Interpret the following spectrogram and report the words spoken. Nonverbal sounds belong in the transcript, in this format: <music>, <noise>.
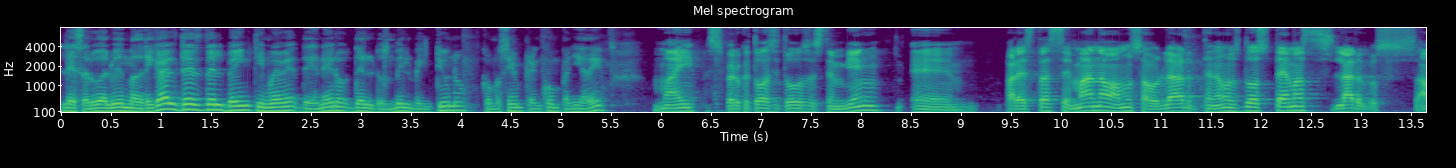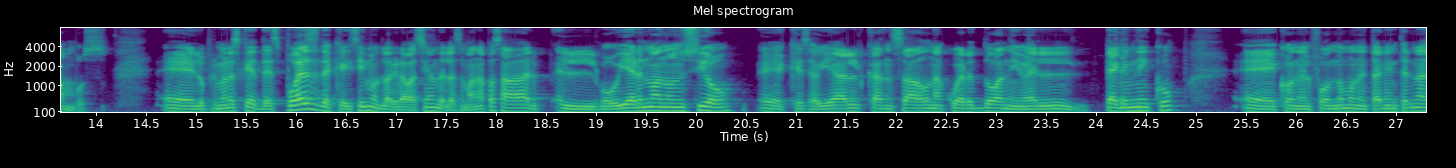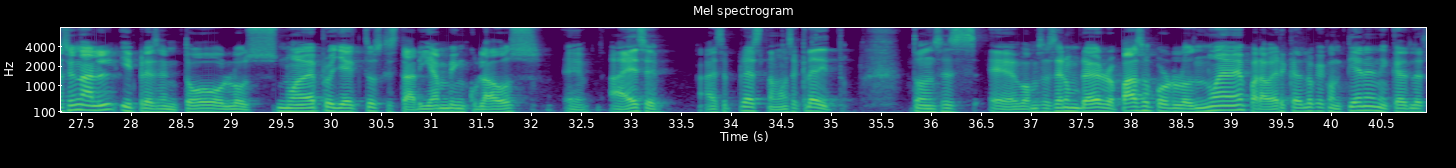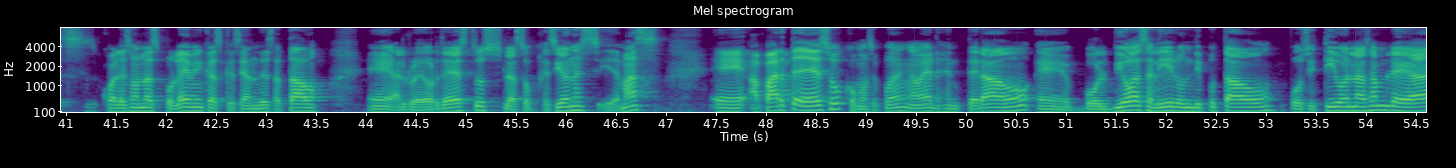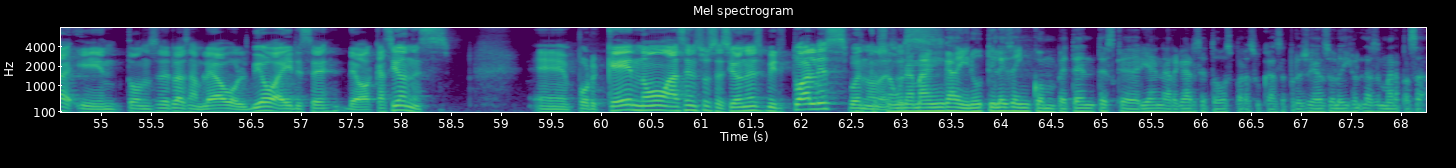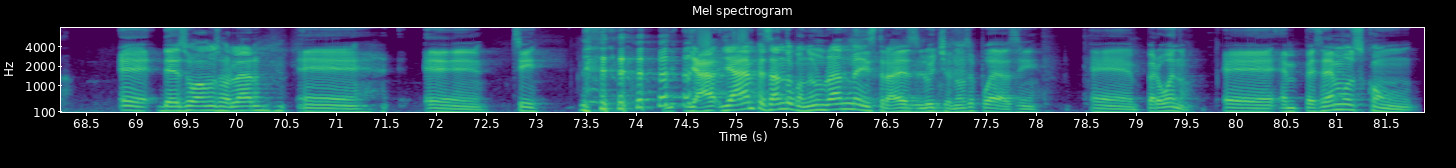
Les saluda Luis Madrigal desde el 29 de enero del 2021, como siempre en compañía de... May, espero que todas y todos estén bien. Eh, para esta semana vamos a hablar, tenemos dos temas largos, ambos. Eh, lo primero es que después de que hicimos la grabación de la semana pasada, el, gobierno anunció eh, que se había alcanzado un acuerdo a nivel técnico eh, con el Fondo Monetario Internacional y presentó los nueve proyectos que estarían vinculados eh, a, ese, a ese préstamo, a ese crédito. Entonces, eh, vamos a hacer un breve repaso por los nueve para ver qué es lo que contienen y qué es cuáles son las polémicas que se han desatado alrededor de estos, las objeciones y demás. Eh, aparte de eso, como se pueden haber enterado, eh, volvió a salir un diputado positivo en la asamblea y entonces la asamblea volvió a irse de vacaciones. Eh, ¿Por qué no hacen sus sesiones virtuales? Bueno, son una manga de inútiles e incompetentes que deberían largarse todos para su casa, pero eso ya se lo dijo la semana pasada. de eso vamos a hablar. sí, <laughs> ya, ya empezando con un rant me distraes, Lucho, no se puede así. Eh, pero bueno, eh, empecemos con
